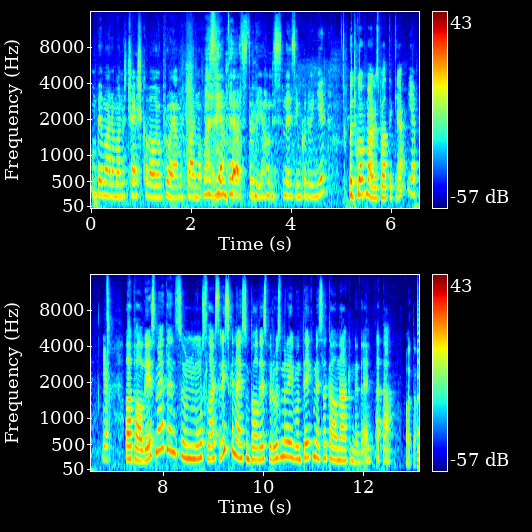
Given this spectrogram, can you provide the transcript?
Un, piemēram, mana češka vēl joprojām ir kāda no mazajām teātras studijām, un es nezinu, kur viņi ir. Bet kopumā jums patika, ja? Jā. Labi, paldies, meitenes, un mūsu laiks ir izskanējis, un paldies par uzmanību, un tiekamies atkal nākamnedēļ. Atā! Atā.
